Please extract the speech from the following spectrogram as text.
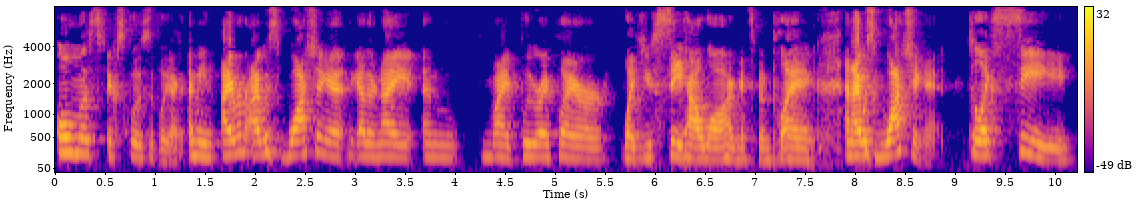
almost exclusively. I mean, I remember I was watching it the other night, and my Blu-ray player, like, you see how long it's been playing, and I was watching it to like see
